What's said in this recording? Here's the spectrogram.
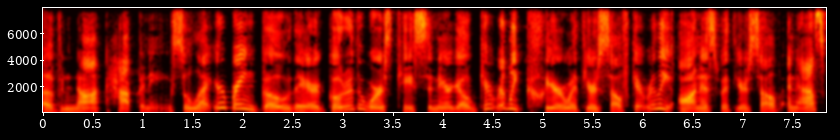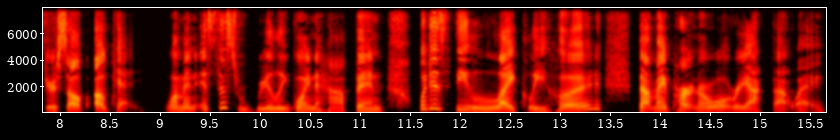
of not happening. So let your brain go there, go to the worst case scenario, get really clear with yourself, get really honest with yourself, and ask yourself, okay, woman, is this really going to happen? What is the likelihood that my partner will react that way?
